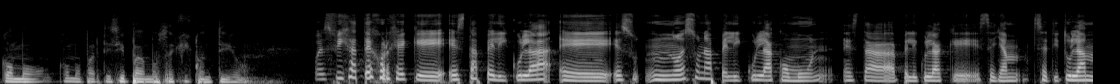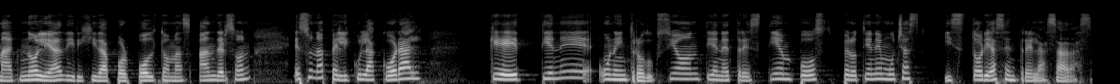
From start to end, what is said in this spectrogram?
cómo, cómo participamos aquí contigo. Pues fíjate, Jorge, que esta película eh, es, no es una película común. Esta película que se, llama, se titula Magnolia, dirigida por Paul Thomas Anderson, es una película coral que tiene una introducción, tiene tres tiempos, pero tiene muchas historias entrelazadas.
